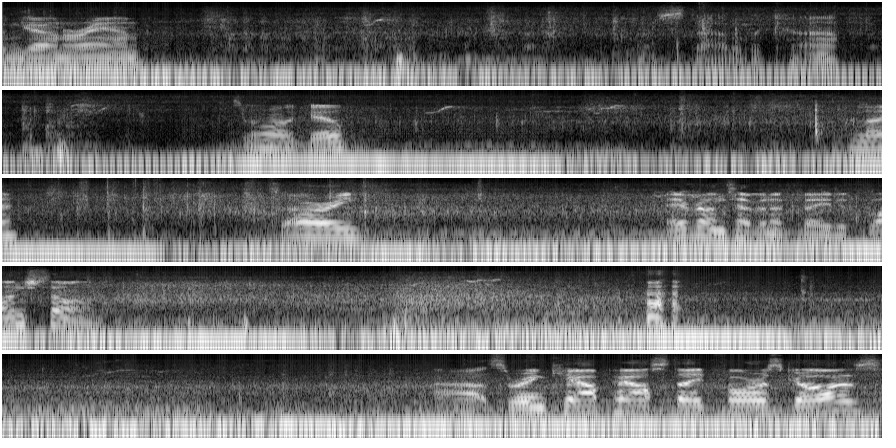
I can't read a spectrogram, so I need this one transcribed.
I'm going around. Startle the calf. It's alright, girl. Hello. Sorry. Everyone's having a feed. It's lunchtime. uh, so we're in Kalpowar State Forest, guys.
